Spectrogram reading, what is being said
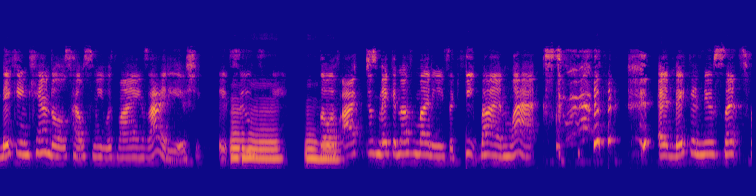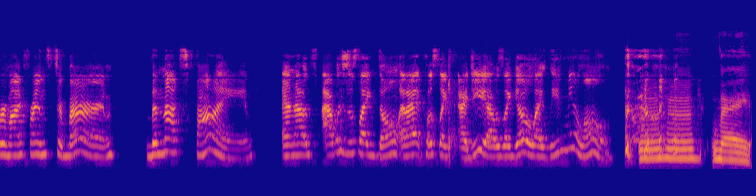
making candles helps me with my anxiety issues. It mm-hmm. soothes me. Mm-hmm. So if I just make enough money to keep buying wax and making new scents for my friends to burn, then that's fine. And I was, I was just like, don't. And I post like IG. I was like, yo, like, leave me alone. mm-hmm. Right.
